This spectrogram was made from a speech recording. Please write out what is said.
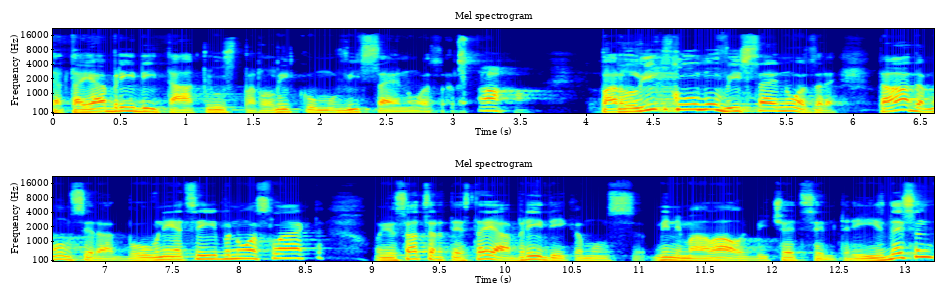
tad tajā brīdī tā kļūst par likumu visai nozarei. Par likumu visai nozarei. Tāda mums ir ar būvniecību noslēgta. Un jūs atceraties, tajā brīdī, kad mums minimālā alga bija 430,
